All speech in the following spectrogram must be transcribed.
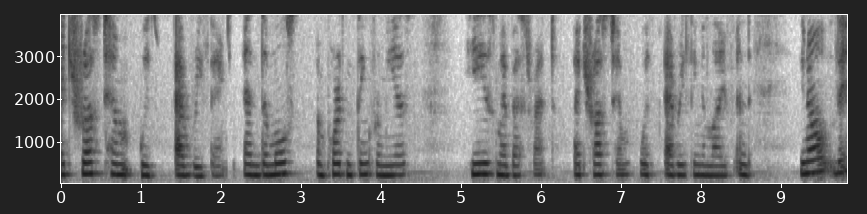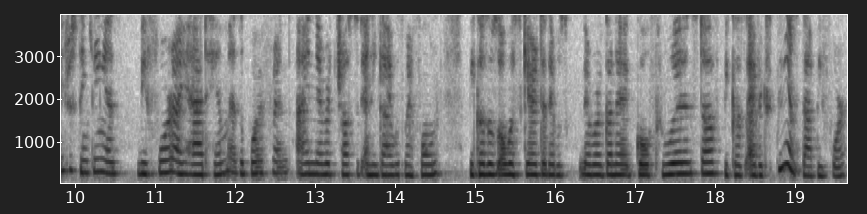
I trust him with everything, and the most important thing for me is he is my best friend. I trust him with everything in life, and you know, the interesting thing is, before I had him as a boyfriend, I never trusted any guy with my phone because I was always scared that they was they were gonna go through it and stuff because I've experienced that before.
